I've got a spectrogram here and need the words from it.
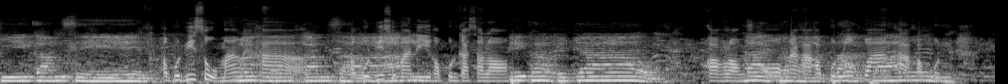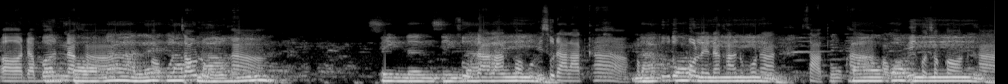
จีกรรมสี่ขอบคุณพี่สุมากเลยค่ะ ขอบคุณพี่สุมาลี ขอบคุณกัสลองที่ข้าพเจ้ากองรองโชคนะคะ ขอบคุณโลกกว้างค่ะ ขอบคุณเอ่อดับเบิลนะคะต่อหน้าและขอบคุณเจ้าหนูค่ะรับลัง สิ่งหนึ่งสิ่งสุใดดารัตน์ขอบคุณพี่สุดารัตน์ค่ะขอบคุณทุกทุกๆคนเลยนะคะทุกคนนะสาธุค่ะขอบคุณพี่กฤษกรค่ะ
